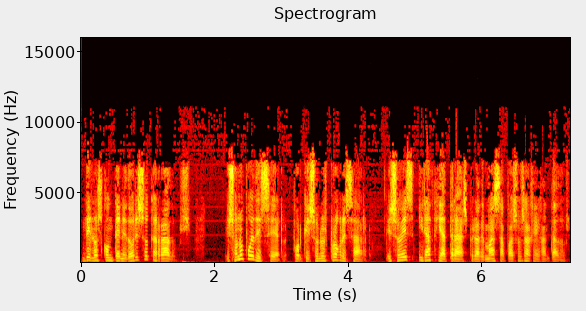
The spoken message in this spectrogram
de los contenedores soterrados. Eso no puede ser, porque eso no es progresar. Eso es ir hacia atrás, pero además a pasos agigantados.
